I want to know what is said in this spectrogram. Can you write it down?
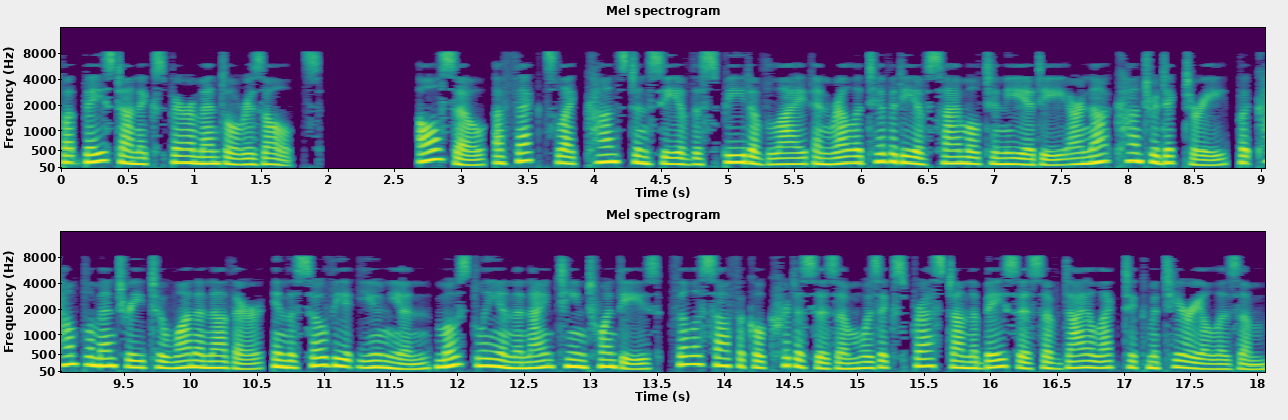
but based on experimental results. Also, effects like constancy of the speed of light and relativity of simultaneity are not contradictory, but complementary to one another. In the Soviet Union, mostly in the 1920s, philosophical criticism was expressed on the basis of dialectic materialism.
